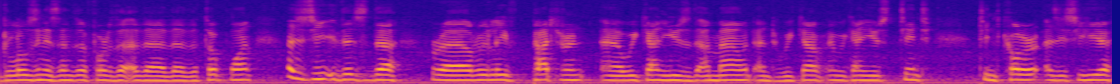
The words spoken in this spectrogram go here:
glossiness and for the, the the the top one. As you see this the uh, relief pattern. Uh, we can use the amount and we can and we can use tint tint color. As you see here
